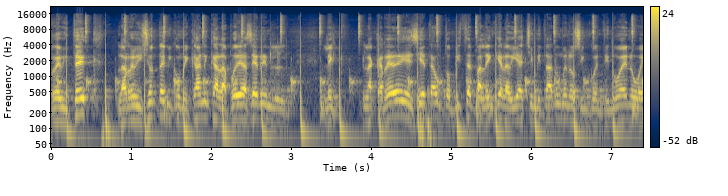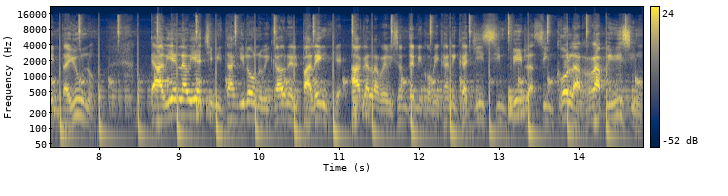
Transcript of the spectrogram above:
Revitec, la revisión técnico-mecánica la puede hacer en, el- la carrera de 17 autopista del Palenque, la vía Chimitá número 5991. Había en la vía Chimitá Girón, ubicado en el Palenque. Haga la revisión técnico-mecánica allí sin fila, sin cola, rapidísimo,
